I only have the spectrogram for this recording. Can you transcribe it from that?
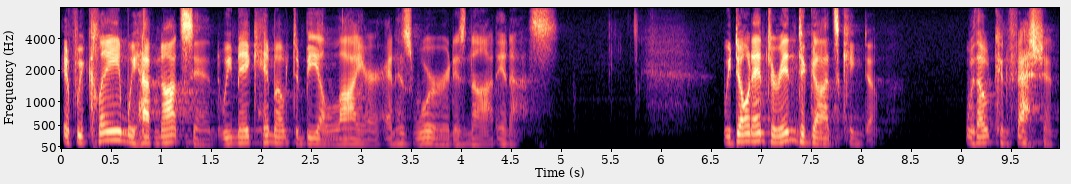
If we claim we have not sinned, we make him out to be a liar, and his word is not in us. We don't enter into God's kingdom without confession,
